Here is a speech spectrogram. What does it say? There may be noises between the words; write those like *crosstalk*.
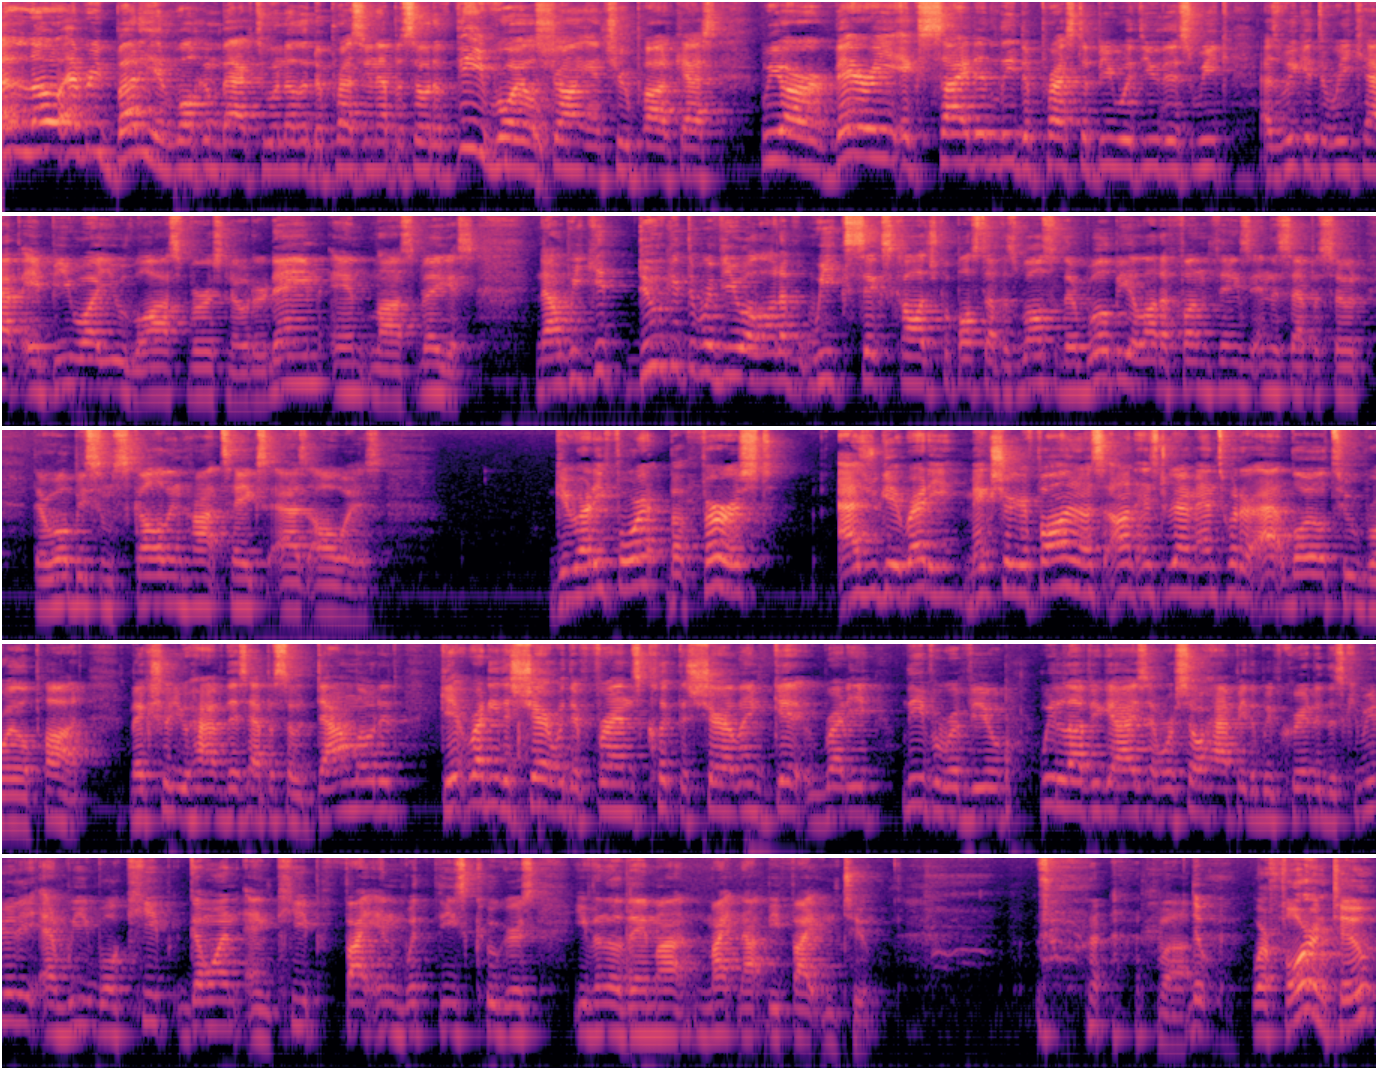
Hello, everybody, and welcome back to another depressing episode of the Royal Strong and True podcast. We are very excitedly depressed to be with you this week as we get to recap a BYU loss versus Notre Dame in Las Vegas. Now, we get do get to review a lot of Week Six college football stuff as well, so there will be a lot of fun things in this episode. There will be some scalding hot takes as always. Get ready for it, but first, as you get ready, make sure you're following us on Instagram and Twitter at Loyal to Royal Pod. Make sure you have this episode downloaded. Get ready to share it with your friends. Click the share link. Get ready. Leave a review. We love you guys, and we're so happy that we've created this community, and we will keep going and keep fighting with these Cougars, even though they might, might not be fighting too. *laughs* well, We're four and two.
